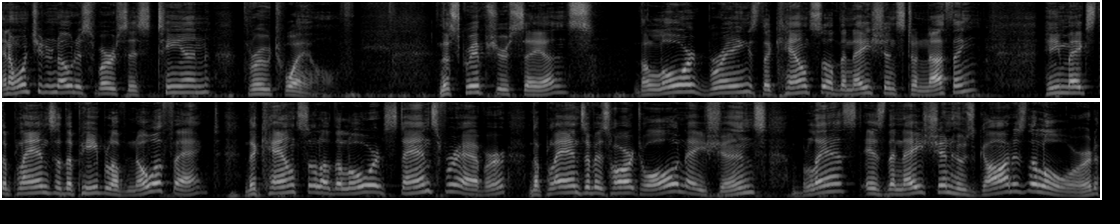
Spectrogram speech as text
and I want you to notice verses 10 through 12. The Scripture says, the Lord brings the counsel of the nations to nothing. He makes the plans of the people of no effect. The counsel of the Lord stands forever, the plans of His heart to all nations. Blessed is the nation whose God is the Lord,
